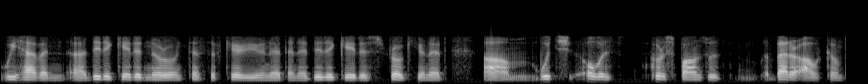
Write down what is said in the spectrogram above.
We have a uh, dedicated neurointensive care unit and a dedicated stroke unit, um, which always corresponds with better outcomes.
